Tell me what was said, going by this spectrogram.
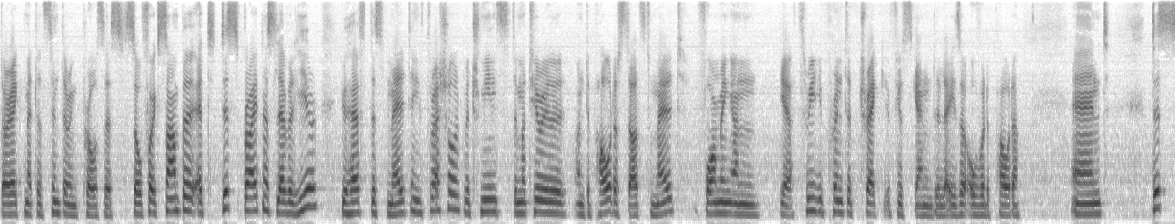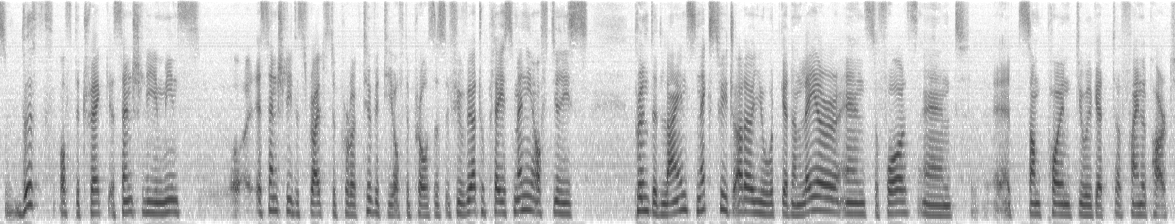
direct metal sintering process. So for example, at this brightness level here, you have this melting threshold, which means the material on the powder starts to melt, forming an yeah, 3D printed track if you scan the laser over the powder. And this width of the track essentially means, uh, essentially describes the productivity of the process. If you were to place many of these printed lines next to each other, you would get a layer and so forth, and at some point you will get a final part.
